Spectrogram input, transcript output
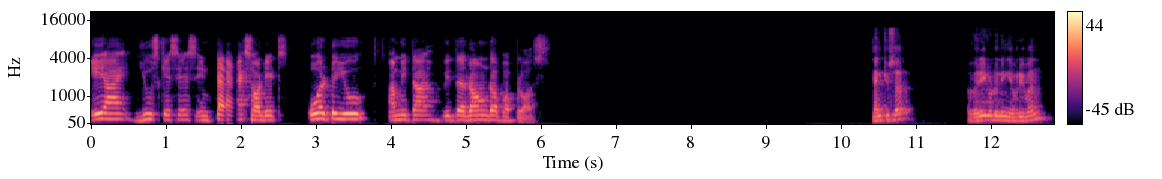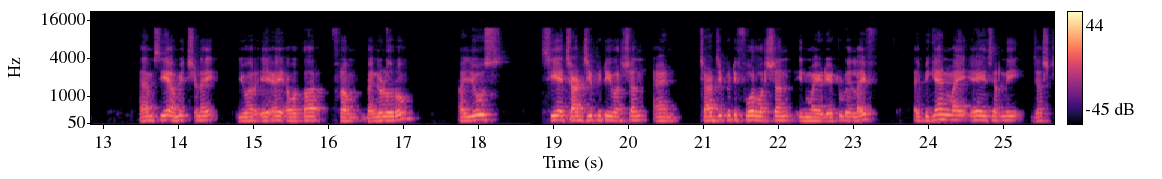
AI use cases in tax audits. Over to you, Amith, with a round of applause. Thank you, sir. A very good evening, everyone. I am CA Amith Shenoy, your AI avatar from Bengaluru. I use CA ChatGPT version and ChatGPT 4 version in my day-to-day life. I began my AI journey just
